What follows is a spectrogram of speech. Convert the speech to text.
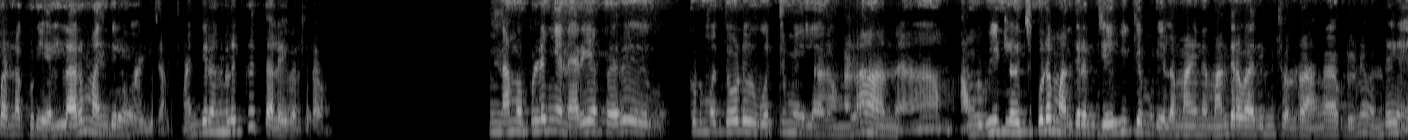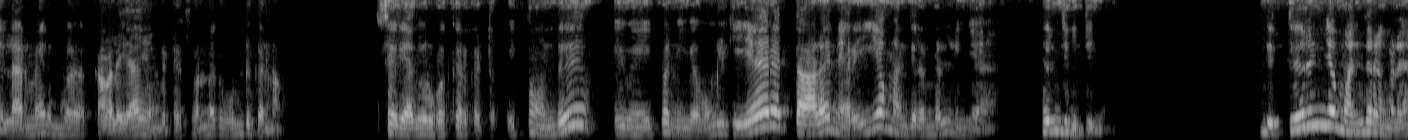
பண்ணக்கூடிய எல்லாரும் மந்திரவாதி தான். மந்திரங்களுக்கு தலைவர்கள் அவங்க. நம்ம பிள்ளைங்க நிறைய பேரு குடும்பத்தோடு ஒற்றுமை இல்லாதவங்கலாம் அவங்க வீட்டுல வச்சு கூட மந்திரம் ஜெயிக்க முடியலம்மா என்ன மந்திரவாதின்னு சொல்றாங்க அப்படின்னு வந்து எல்லாருமே ரொம்ப கவலையா என்கிட்ட சொன்னது உண்டு கண்ணா. சரி அது ஒரு பக்கம் இருக்கட்டும். இப்போ வந்து இப்ப நீங்க உங்களுக்கு ஏறத்தாழ நிறைய மந்திரங்கள் நீங்க தெரிஞ்சுக்கிட்டீங்க. இந்த தெரிஞ்ச மந்திரங்களை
